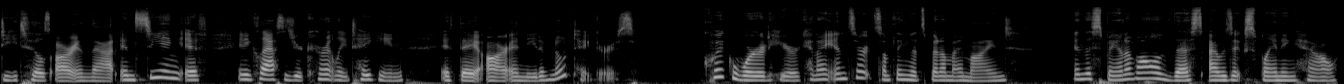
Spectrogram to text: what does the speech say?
details are in that and seeing if any classes you're currently taking if they are in need of note takers. Quick word here can i insert something that's been on my mind? In the span of all of this i was explaining how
